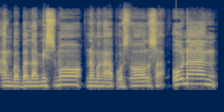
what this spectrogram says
ang babala mismo ng mga apostol sa unang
